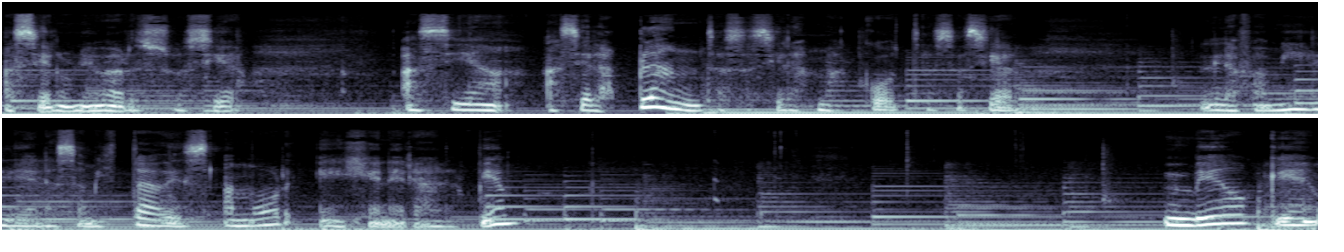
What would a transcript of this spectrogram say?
hacia el universo, hacia, hacia, hacia las plantas, hacia las mascotas, hacia la familia, las amistades, amor en general, ¿bien? Veo que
